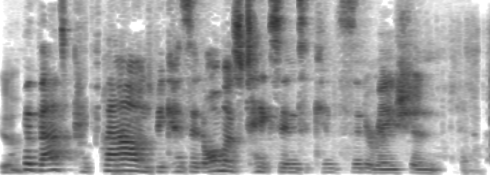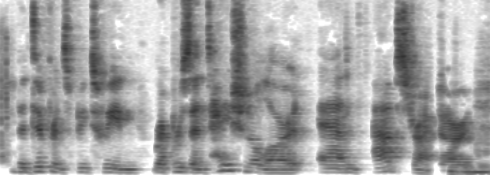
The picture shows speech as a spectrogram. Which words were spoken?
yeah but that's profound because it almost takes into consideration the difference between representational art and abstract art mm-hmm.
